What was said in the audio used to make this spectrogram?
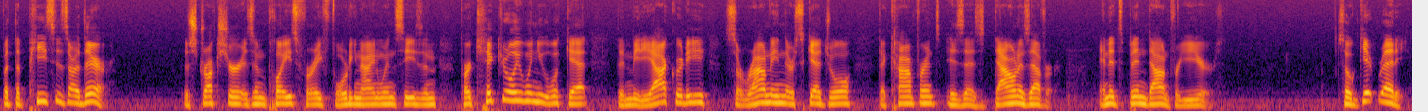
but the pieces are there. The structure is in place for a 49 win season, particularly when you look at the mediocrity surrounding their schedule. The conference is as down as ever and it's been down for years. So get ready.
